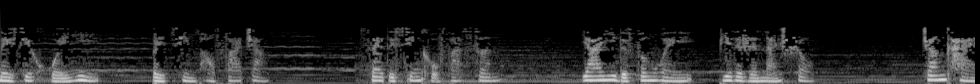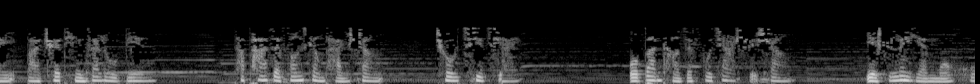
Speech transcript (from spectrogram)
那些回忆被浸泡发胀，塞得心口发酸。压抑的氛围憋得人难受。张凯把车停在路边，他趴在方向盘上抽泣起来。我半躺在副驾驶上，也是泪眼模糊。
